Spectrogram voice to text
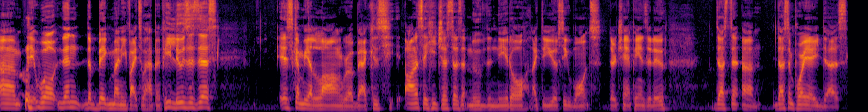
Um, it will. Then the big money fights will happen. If he loses this, it's gonna be a long road back because honestly, he just doesn't move the needle like the UFC wants their champions to do. Dustin um, Dustin Poirier does,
